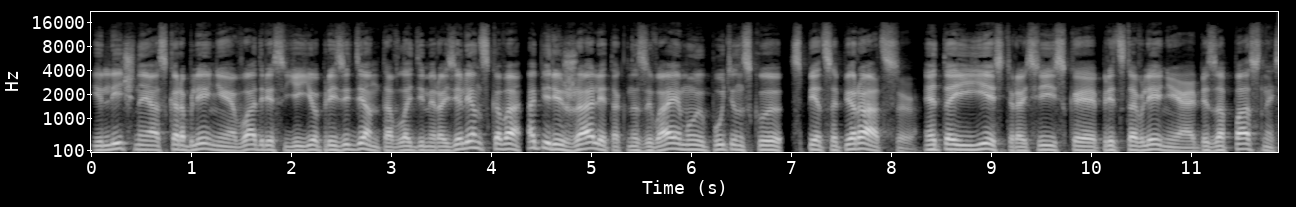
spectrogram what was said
и личные оскорбления в адрес ее президента Владимира Зеленского опережали так называемую путинскую спецоперацию. Это и есть российское представление о безопасности.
